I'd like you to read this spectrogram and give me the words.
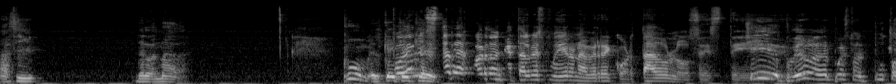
Así, de la nada. ¡Pum! El Podemos KKK. estar de acuerdo en que tal vez pudieron haber recortado los este Sí, pudieron haber puesto el puto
